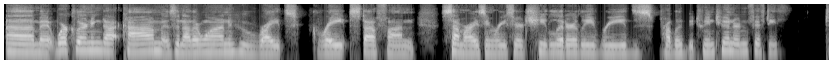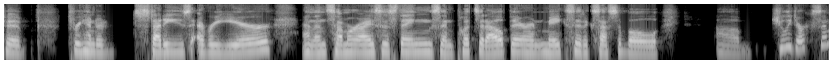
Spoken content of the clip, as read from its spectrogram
um, at worklearning.com is another one who writes great stuff on summarizing research. He literally reads probably between 250 to 300 studies every year and then summarizes things and puts it out there and makes it accessible. Um, Julie Dirksen,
